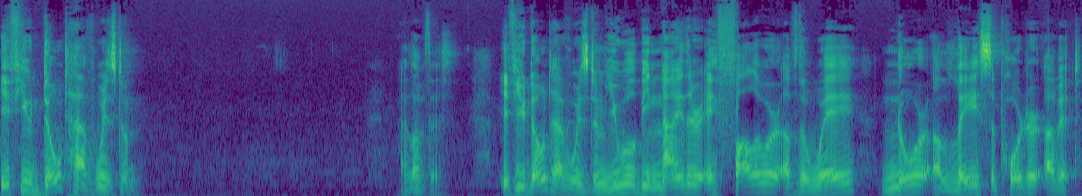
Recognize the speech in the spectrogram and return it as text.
If you don't have wisdom, I love this. If you don't have wisdom, you will be neither a follower of the way nor a lay supporter of it,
